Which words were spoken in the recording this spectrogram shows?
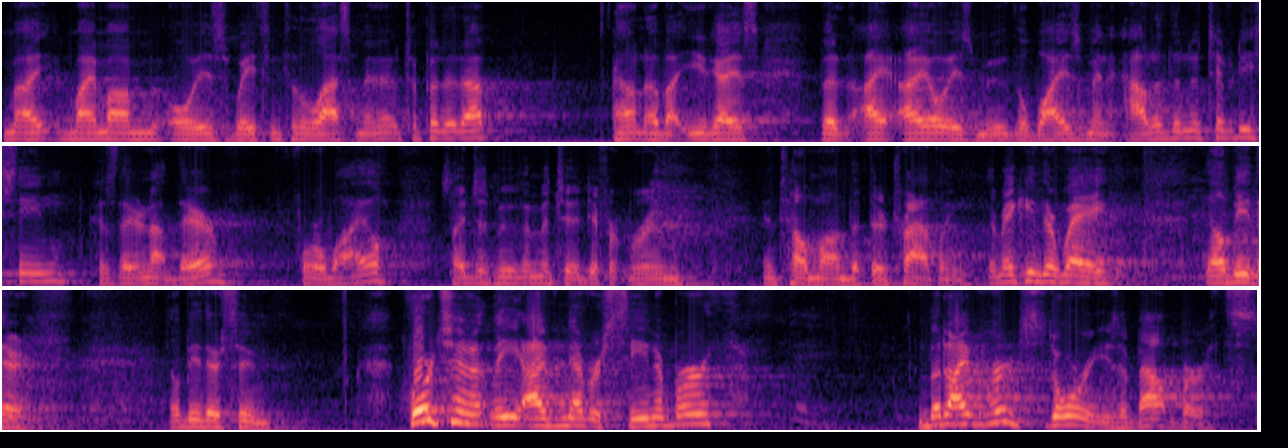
my, my mom always waits until the last minute to put it up. I don't know about you guys, but I, I always move the wise men out of the nativity scene because they're not there for a while. So I just move them into a different room and tell mom that they're traveling. They're making their way. They'll be there. They'll be there soon. Fortunately, I've never seen a birth, but I've heard stories about births.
